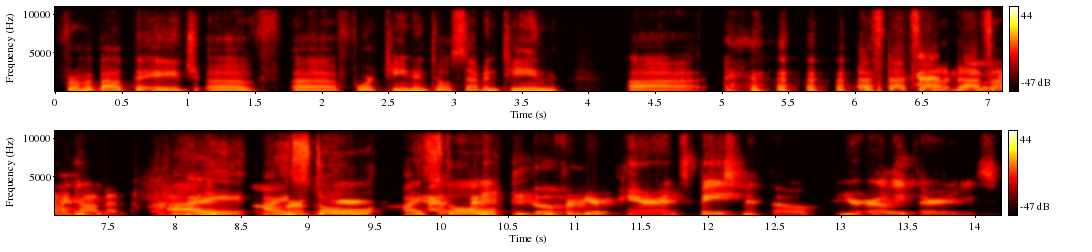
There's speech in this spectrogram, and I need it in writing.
from about the age of uh, 14 until 17. Uh, that's that's not that's not uncommon. I I stole your, I stole. How did you go from your parents' basement though in your early 30s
